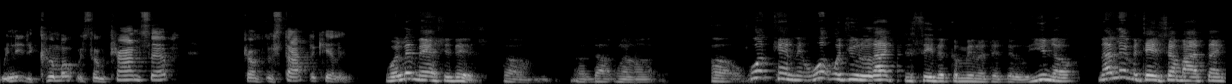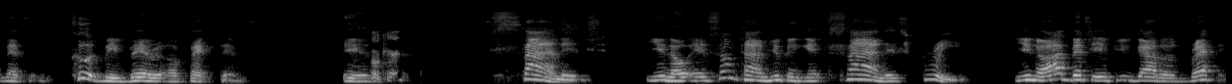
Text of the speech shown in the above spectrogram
We need to come up with some concepts because to stop the killing. Well, let me ask you this, um, uh, Dr. Uh, what can what would you like to see the community do? You know, now let me tell you something I think that could be very effective is okay. signage. You know, and sometimes you can get signage free. You know, I bet you if you got a graphic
